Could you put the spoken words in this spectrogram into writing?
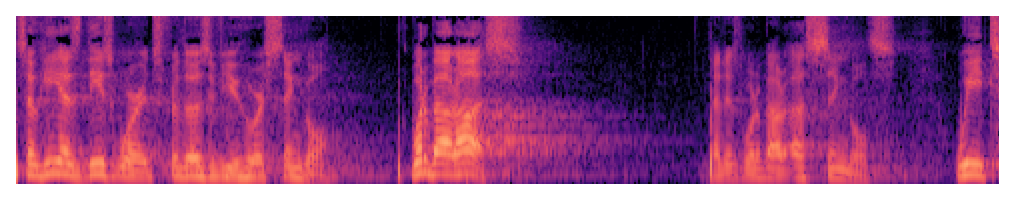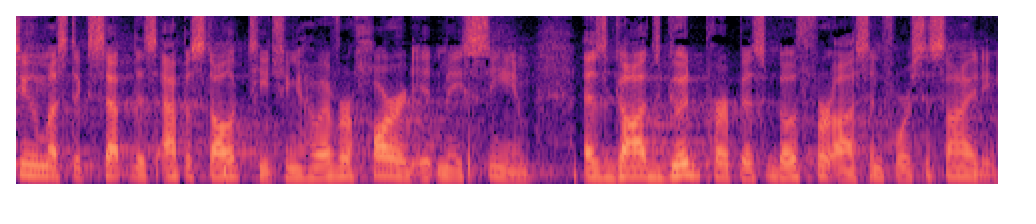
So he has these words for those of you who are single. What about us? That is, what about us singles? We too must accept this apostolic teaching, however hard it may seem, as God's good purpose both for us and for society.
